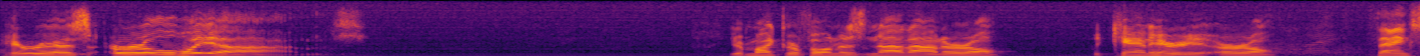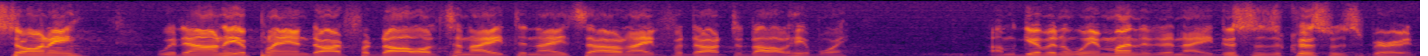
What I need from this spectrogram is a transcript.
Here is Earl Williams. Your microphone is not on, Earl. We can't hear you, Earl. Thanks, Tony. We're down here playing dart for dollar tonight. Tonight's our night for dart to dollar here, boy. I'm giving away money tonight. This is the Christmas spirit.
